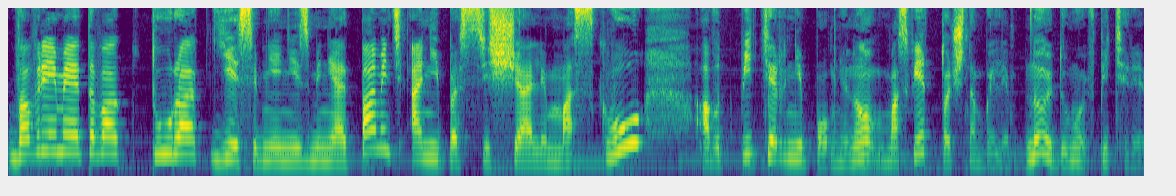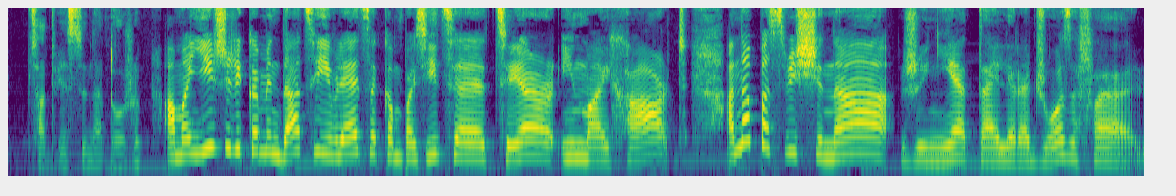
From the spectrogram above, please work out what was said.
во время этого тура, если мне не изменяет память, они посещали Москву, а вот Питер не помню, но в Москве точно были. Ну и думаю, в Питере, соответственно, тоже. А моей же рекомендацией является композиция Tear in My Heart. Она посвящена жене Тайлера Джозефа,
